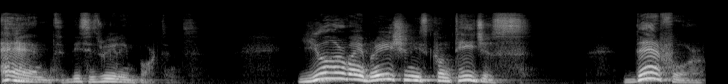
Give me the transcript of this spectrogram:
And this is really important. Your vibration is contagious. Therefore,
